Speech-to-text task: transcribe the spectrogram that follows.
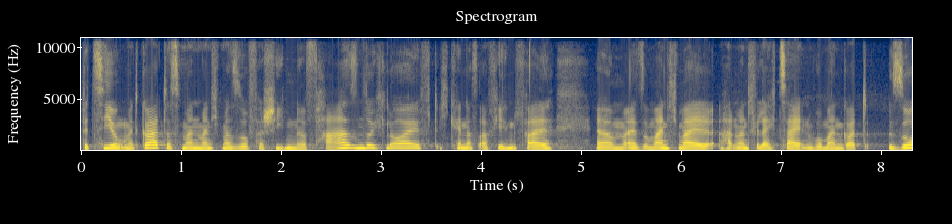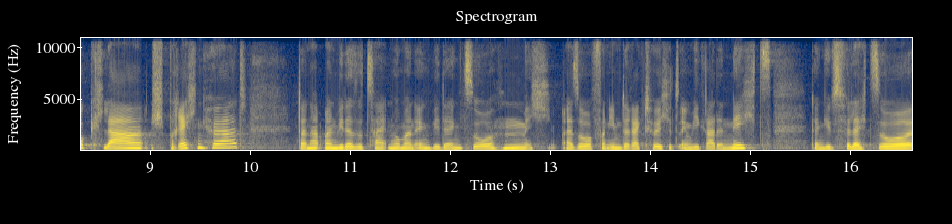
Beziehung mit Gott, dass man manchmal so verschiedene Phasen durchläuft. Ich kenne das auf jeden Fall. Ähm, also manchmal hat man vielleicht Zeiten, wo man Gott so klar sprechen hört, dann hat man wieder so Zeiten, wo man irgendwie denkt, so, hm, ich, also von ihm direkt höre ich jetzt irgendwie gerade nichts. Dann gibt es vielleicht so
